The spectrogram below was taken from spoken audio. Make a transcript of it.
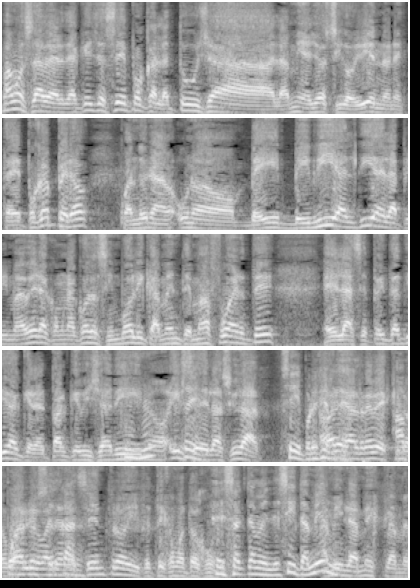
Vamos a ver, de aquellas épocas, la tuya, la mía, yo sigo viviendo en esta época, pero cuando uno vivía el día de la primavera como una cosa simbólicamente más fuerte, eh, las expectativas que era el Parque Villarino, irse de la ciudad. Sí, por ejemplo. Ahora es al revés, que los barrios vayan al centro y festejamos todos juntos. Exactamente, sí, también. A mí la mezcla me,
